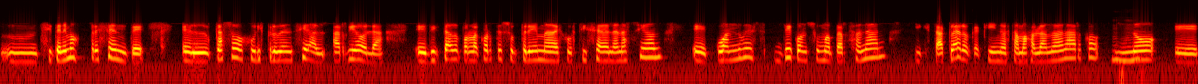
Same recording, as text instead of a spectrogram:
mm, si tenemos presente el caso jurisprudencial Arriola, eh, dictado por la Corte Suprema de Justicia de la Nación, eh, cuando es de consumo personal, y está claro que aquí no estamos hablando de narco, no eh,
